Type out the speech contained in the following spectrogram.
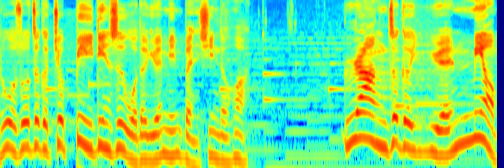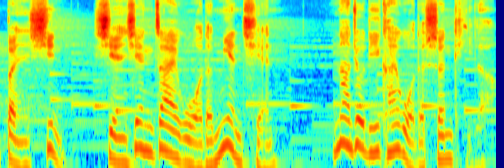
如果说这个就必定是我的圆明本性的话，让这个圆妙本性显现在我的面前，那就离开我的身体了。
